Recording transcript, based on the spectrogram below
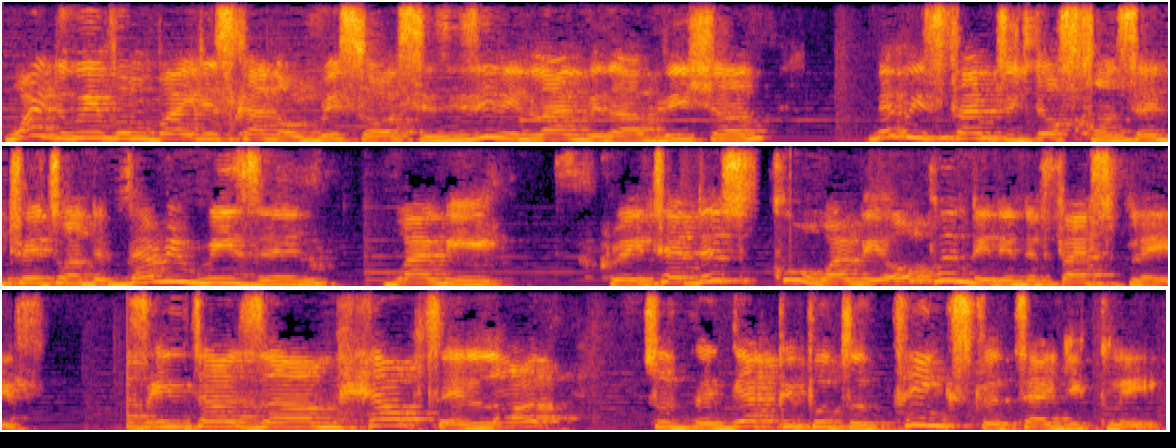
Why do we even buy this kind of resources? Is it in line with our vision? Maybe it's time to just concentrate on the very reason why we created this school, why we opened it in the first place. It has um, helped a lot to get people to think strategically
